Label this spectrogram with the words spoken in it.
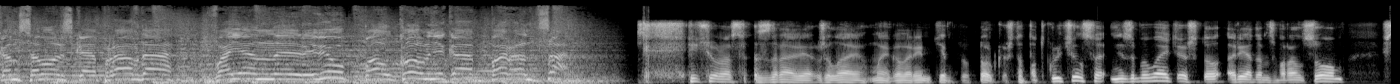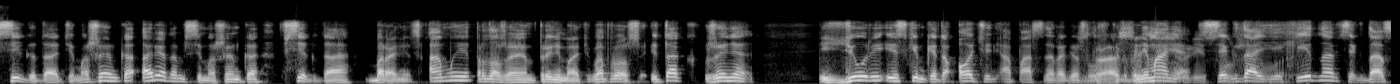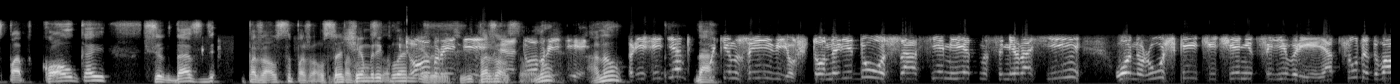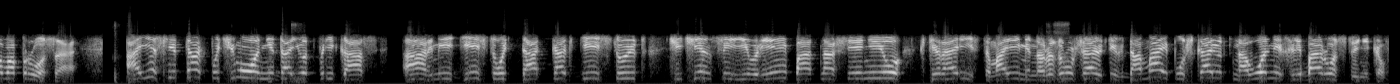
«Комсомольская правда» военное ревю полковника Баранца. Еще раз здравия желаю, мы говорим тем, кто только что подключился. Не забывайте, что рядом с Баранцовым всегда Тимошенко, а рядом с Тимошенко всегда Баранец. А мы продолжаем принимать вопросы. Итак, Женя, Юрий из Химки. Это очень опасный радиослушатель. Внимание, Юрий, всегда ехидно, всегда с подколкой, всегда с... Пожалуйста, пожалуйста. Зачем пожалуйста. рекламировать? Добрый день, пожалуйста. добрый ну, день. А ну? Президент да. Путин заявил, что наряду со всеми этносами России он русский, чеченец и еврей. Отсюда два вопроса. А если так, почему он не дает приказ армии действовать так, как действуют чеченцы и евреи по отношению к террористам, а именно разрушают их дома и пускают на вольные хлеба родственников.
